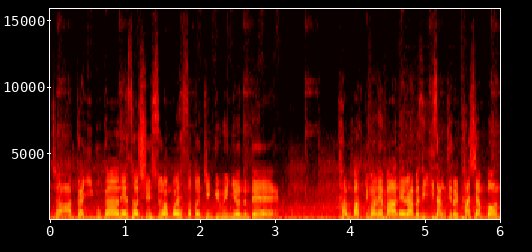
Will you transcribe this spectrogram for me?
자 아까 이 구간에서 실수를 한번 했었던 김규민이었는데 한 바퀴 만에 만회를 하면서 이상진을 다시 한번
